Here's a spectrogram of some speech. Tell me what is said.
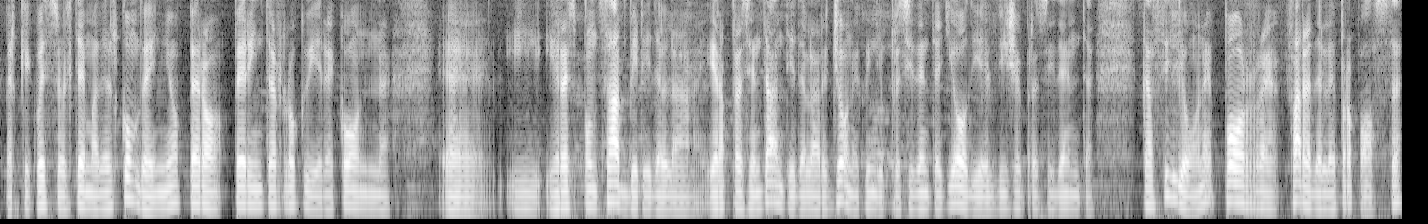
perché questo è il tema del convegno, però per interloquire con eh, i, i, responsabili, della, i rappresentanti della regione, quindi il presidente Chiodi e il vicepresidente Castiglione, porre, fare delle proposte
